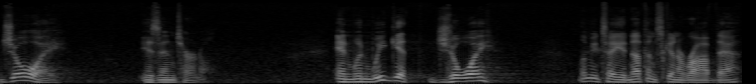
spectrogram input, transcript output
joy is internal. And when we get joy, let me tell you, nothing's going to rob that.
